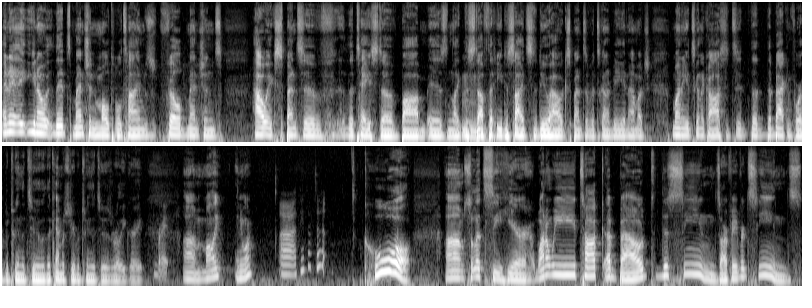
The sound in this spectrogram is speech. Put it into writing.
and it, you know it's mentioned multiple times. Phil mentions how expensive the taste of Bob is, and like the stuff that he decides to do, how expensive it's going to be, and how much money it's going to cost. It's it, the the back and forth between the two, the chemistry between the two is really great. Right. Um, Molly, any more? Uh, I think that's it. Cool. Um, so let's see here. Why don't we talk about the scenes, our favorite scenes?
